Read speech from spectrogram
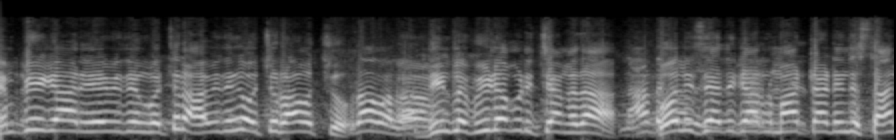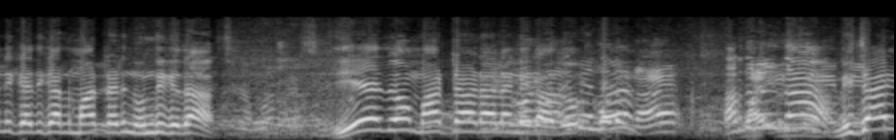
ఎంపీ గారు ఏ విధంగా వచ్చారో ఆ విధంగా వచ్చి రావచ్చు. దీంట్లో వీడియో కూడా ఇచ్చాం కదా. పోలీస్ అధికారులు మాట్లాడింది స్థానిక అధికారులు మాట్లాడింది ఉంది కదా. ఏదో మాట్లాడాలని కాదు. అర్థమైందా? నిజాయి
